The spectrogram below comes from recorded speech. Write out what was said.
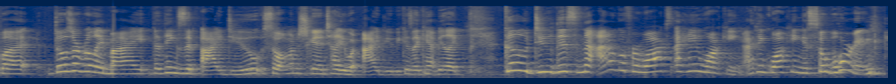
but those are really my, the things that I do, so I'm just gonna tell you what I do because I can't be like, go do this and that. I don't go for walks, I hate walking. I think walking is so boring.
